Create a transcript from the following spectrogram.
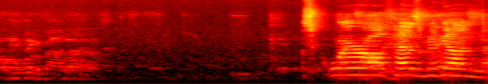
What do you think about, uh, Square off has begun. he said do it, he said do it. He said to do it. And the best off has begun.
